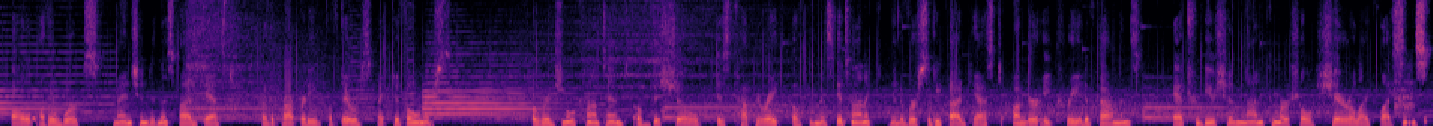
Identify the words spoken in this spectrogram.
All other works mentioned in this podcast are the property of their respective owners. Original content of this show is copyright of the Miskatonic University Podcast under a Creative Commons Attribution Non Commercial Share Alike license.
